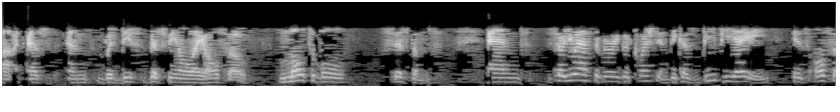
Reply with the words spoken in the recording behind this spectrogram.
uh, as and with bis- bisphenol A also multiple systems. And so you asked a very good question because BPA is also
